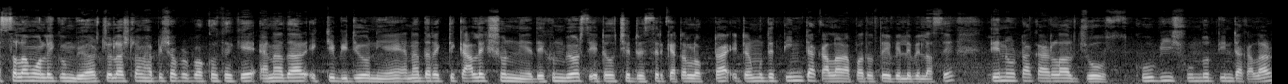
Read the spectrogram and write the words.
আসসালামু আলাইকুম বিহার চলে আসলাম হ্যাপি শপের পক্ষ থেকে অ্যানাদার একটি ভিডিও নিয়ে অ্যানাদার একটি কালেকশন নিয়ে। দেখুন বিহার্স এটা হচ্ছে ড্রেসের ক্যাটালগটা এটার মধ্যে তিনটা কালার আপাতত অ্যাভেলেবেল আছে। তিনোটা কালার জোস। খুবই সুন্দর তিনটা কালার।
